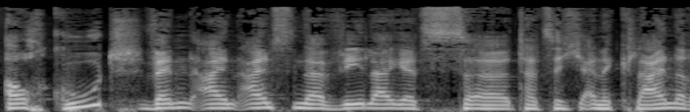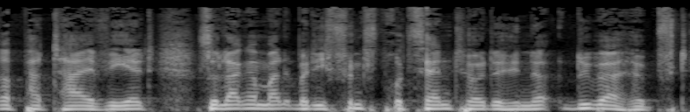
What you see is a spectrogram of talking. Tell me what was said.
auch gut, wenn ein einzelner Wähler jetzt äh, tatsächlich eine kleinere Partei wählt, solange man über die 5%-Hürde hinüber hüpft.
